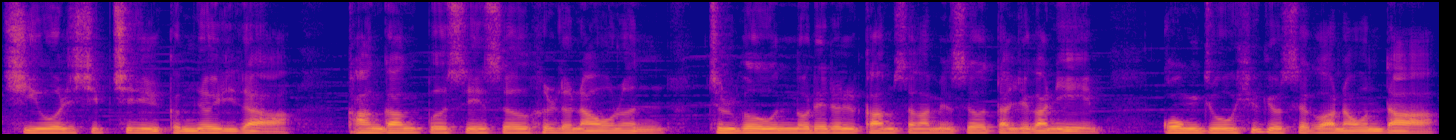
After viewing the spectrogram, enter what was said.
10월 17일 금요일이라 관광버스에서 흘러나오는 즐거운 노래를 감상하면서 달려가니 공주 휴게소가 나온다.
